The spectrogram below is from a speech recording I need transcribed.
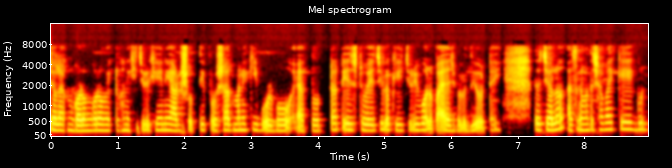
চলো এখন গরম গরম একটুখানি খিচুড়ি খেয়ে নিই। আর সত্যি প্রসাদ মানে কি বলব, এতটা টেস্ট হয়েছিল খিচুড়ি বলো, পায়েস বলো দুয়োটাই তো চলো আজকের মতো সবাইকে গুড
